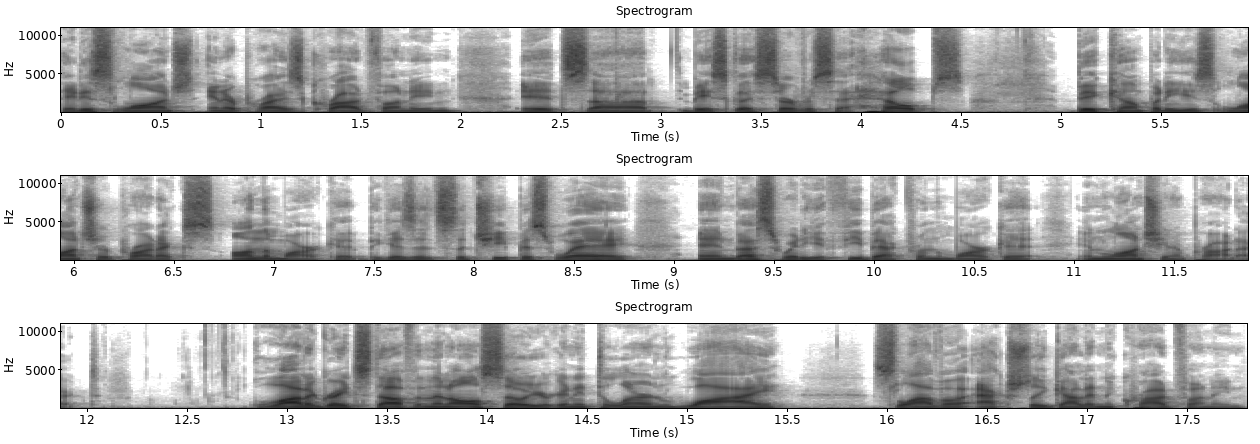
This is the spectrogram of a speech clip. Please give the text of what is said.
They just launched enterprise crowdfunding. It's uh, basically a service that helps big companies launch their products on the market because it's the cheapest way and best way to get feedback from the market in launching a product. A lot of great stuff. And then also, you're going to, to learn why Slava actually got into crowdfunding,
